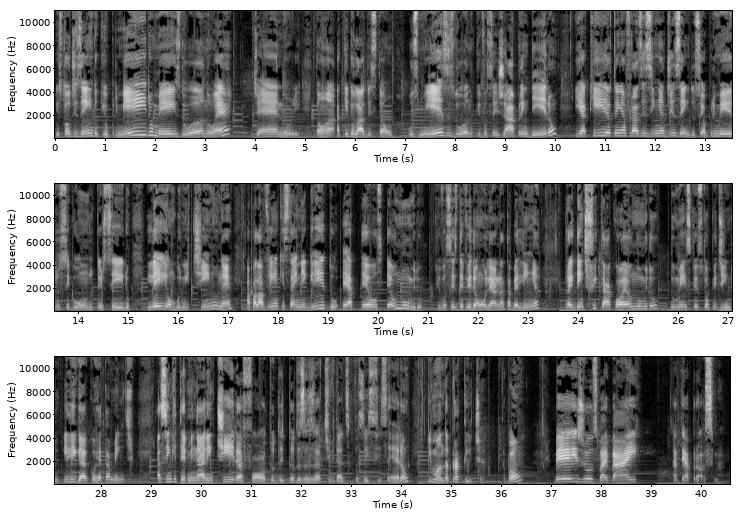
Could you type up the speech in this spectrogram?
Estou dizendo que o primeiro mês do ano é January. Então, aqui do lado estão os meses do ano que vocês já aprenderam. E aqui eu tenho a frasezinha dizendo se é o primeiro, segundo, terceiro. Leiam bonitinho, né? A palavrinha que está em negrito é, a, é, o, é o número que vocês deverão olhar na tabelinha para identificar qual é o número do mês que eu estou pedindo e ligar corretamente. Assim que terminarem, tira a foto de todas as atividades que vocês fizeram e manda para a teacher, tá bom? Beijos, bye bye. Até a próxima.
